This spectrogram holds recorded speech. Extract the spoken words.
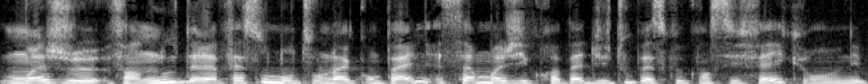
moi je enfin nous de la façon dont on l'accompagne ça moi j'y crois pas du tout parce que quand c'est fake on est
